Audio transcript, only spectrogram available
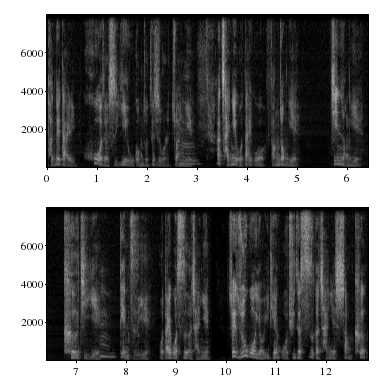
团队带领，或者是业务工作，这是我的专业。嗯、那产业我待过房重业、金融业、科技业、嗯、电子业，我待过四个产业。所以如果有一天我去这四个产业上课，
